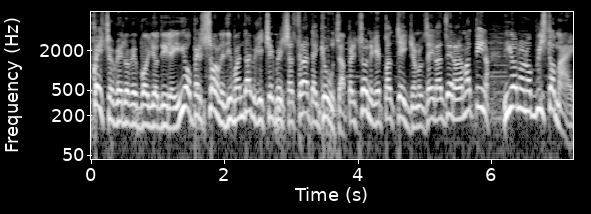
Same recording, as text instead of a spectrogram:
Questo è quello che voglio dire. Io persone di quando che c'è questa strada chiusa, persone che passeggiano sera sera la mattina, io non ho visto mai.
